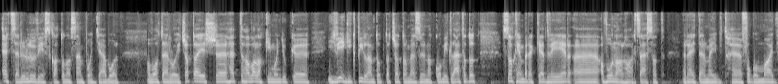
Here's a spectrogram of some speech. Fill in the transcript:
egyszerű lövészkatona szempontjából a Waterloo-i csata, és hát ha valaki mondjuk így végig pillantott a csatamezőn, akkor mit láthatott? Szakemberek kedvéért a vonalharcászat rejtelmeit fogom majd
